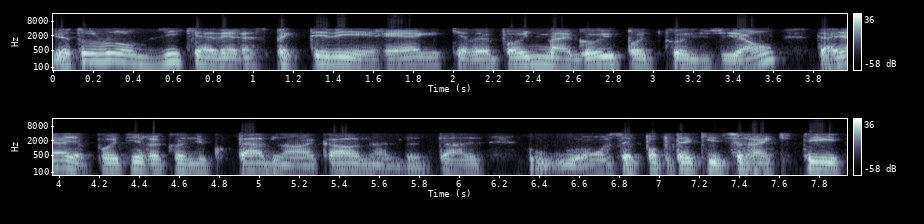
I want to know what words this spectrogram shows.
il a toujours dit qu'il avait respecté les règles, qu'il n'y avait pas eu de magouille, pas de collusion. D'ailleurs, il n'a pas été reconnu coupable encore. Dans, dans, on ne sait pas, peut-être qu'il sera acquitté.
